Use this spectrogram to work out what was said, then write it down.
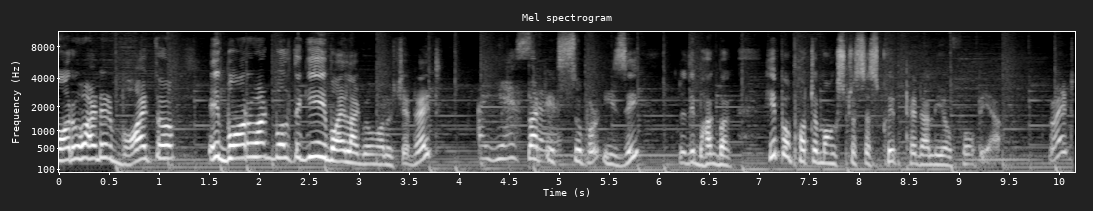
বড় ওয়ার্ডের ভয় তো এই বড় ওয়ার্ড বলতে গিয়েই ভয় লাগবে মানুষের right but it's super easy যদি ভাগ ভাগ। Hippopotomonstrosesquippedaliophobia right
